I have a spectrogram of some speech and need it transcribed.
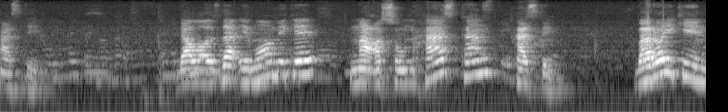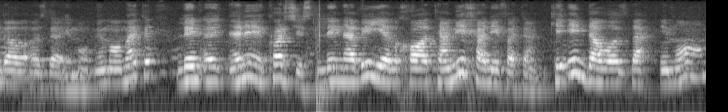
هستیم. دوازده امامی که معصوم هستند هستیم. برای که این دوازده امام. امامت لن... یعنی کار چیست؟ لنبی الخاتمی خلیفتن. که این دوازده امام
